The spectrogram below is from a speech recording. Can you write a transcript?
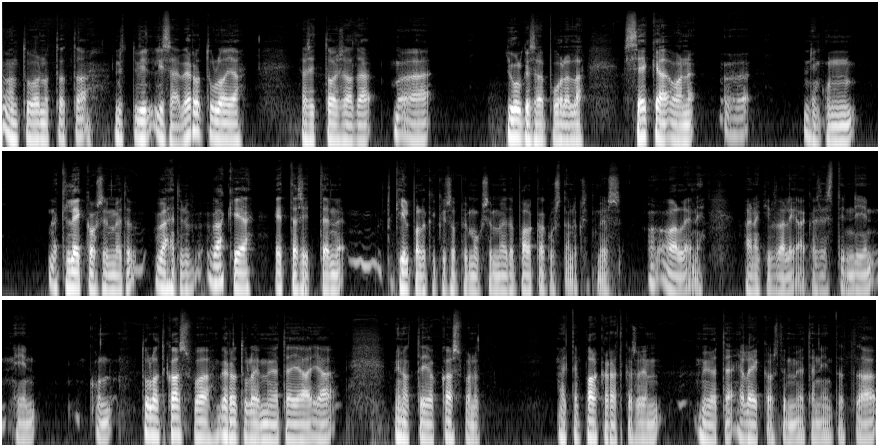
on tuonut tota, nyt lisää verotuloja ja sitten toisaalta ää, julkisella puolella sekä on niin kuin näiden leikkauksien myötä vähentynyt väkeä, että sitten kilpailukykysopimuksen myötä palkkakustannukset myös alleni ainakin väliaikaisesti, niin, niin kun tulot kasvaa verotulojen myötä ja, ja menot ei ole kasvanut näiden palkkaratkaisujen myötä ja leikkausten myötä, niin tota,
